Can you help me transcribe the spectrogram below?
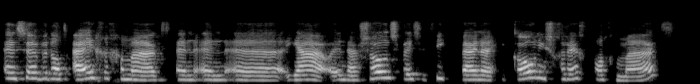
en ze hebben dat eigen gemaakt en, en, uh, ja, en daar zo'n specifiek, bijna iconisch gerecht van gemaakt.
